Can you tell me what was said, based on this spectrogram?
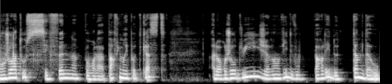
Bonjour à tous, c'est Fun pour la Parfumerie Podcast. Alors aujourd'hui, j'avais envie de vous parler de Tamdao.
